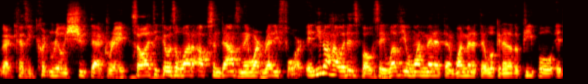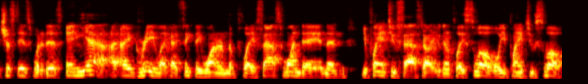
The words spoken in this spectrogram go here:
because he couldn't really shoot that great. So I think there was a lot of ups and downs and they weren't ready for it. And you know how it is, Bogues. They love you one minute, then one minute they're looking at other people. It just is what it is. And yeah, I, I agree. Like I think they wanted him to play fast one day and then you're playing too fast. All right, you're going to play slow. Well, you're playing too slow.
